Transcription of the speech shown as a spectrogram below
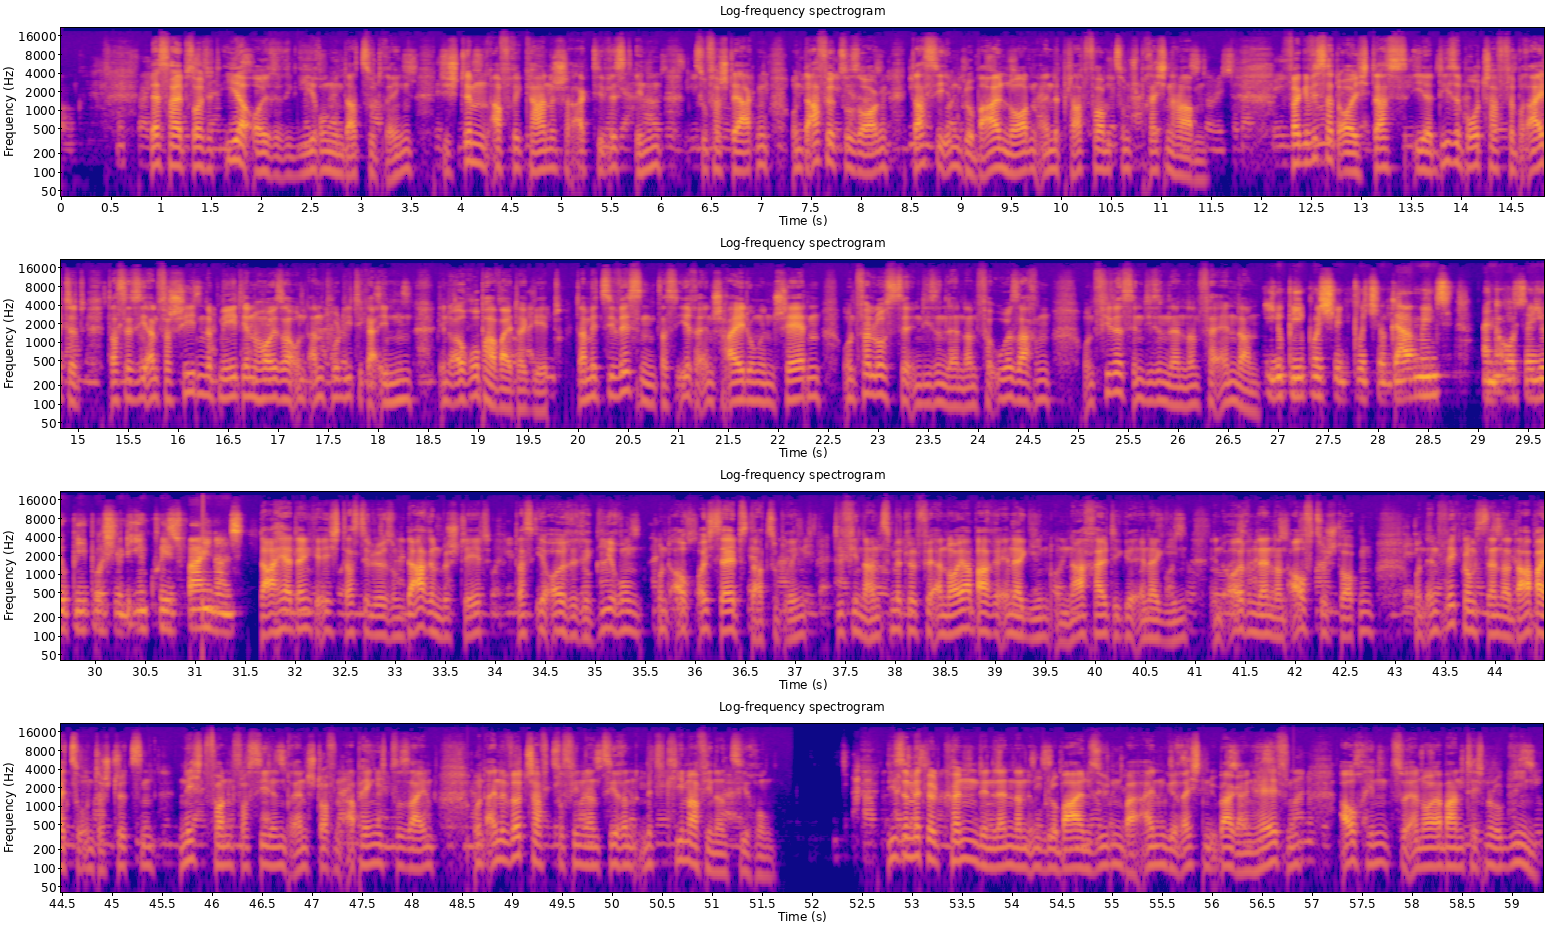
Deshalb solltet ihr eure Regierungen dazu drängen, die Stimmen afrikanischer AktivistInnen zu verstärken und dafür zu sorgen, dass sie im globalen Norden eine Plattform zum Sprechen haben. Vergewissert euch, dass ihr diese Botschaft verbreitet, dass ihr sie an verschiedene Medienhäuser und an PolitikerInnen in Europa weitergebt, damit sie wissen, dass ihre Entscheidungen Schäden und Verluste in diesen Ländern verursachen und vieles in diesen Ländern verändern. you people should push your governments also. Daher denke ich, dass die Lösung darin besteht, dass ihr eure Regierung und auch euch selbst dazu bringt, die Finanzmittel für erneuerbare Energien und nachhaltige Energien in euren Ländern aufzustocken und Entwicklungsländer dabei zu unterstützen, nicht von fossilen Brennstoffen abhängig zu sein und eine Wirtschaft zu finanzieren mit Klimafinanzierung. Diese Mittel können den Ländern im globalen Süden bei einem gerechten Übergang helfen, auch hin zu erneuerbaren Technologien.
